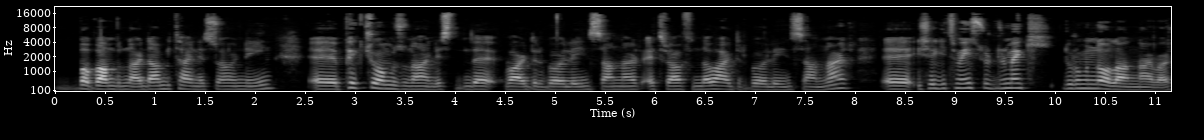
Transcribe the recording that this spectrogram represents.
babam bunlardan bir tanesi örneğin. Ee, pek çoğumuzun ailesinde vardır böyle insanlar, etrafında vardır böyle insanlar. Ee, işe gitmeyi sürdürmek durumunda olanlar var.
